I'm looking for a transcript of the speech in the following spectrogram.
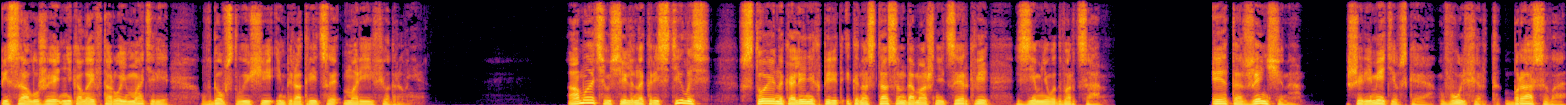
Писал уже Николай II матери, вдовствующей императрице Марии Федоровне. А мать усиленно крестилась, стоя на коленях перед иконостасом домашней церкви Зимнего дворца. Эта женщина, Шереметьевская, Вульферт, Брасова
